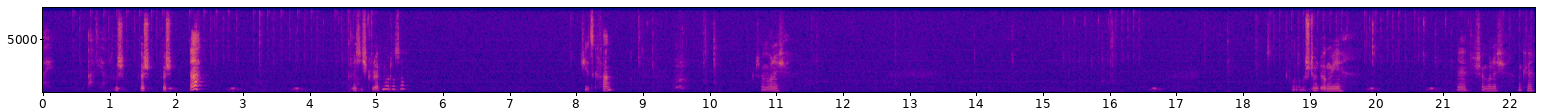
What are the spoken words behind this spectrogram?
Hi. Ah ja, Fisch, Fisch, Fisch. Ah! Kann ich nicht graben oder so? Hab ich jetzt gefangen? Scheinbar nicht. Bestimmt irgendwie. Ne, scheinbar nicht. Okay.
